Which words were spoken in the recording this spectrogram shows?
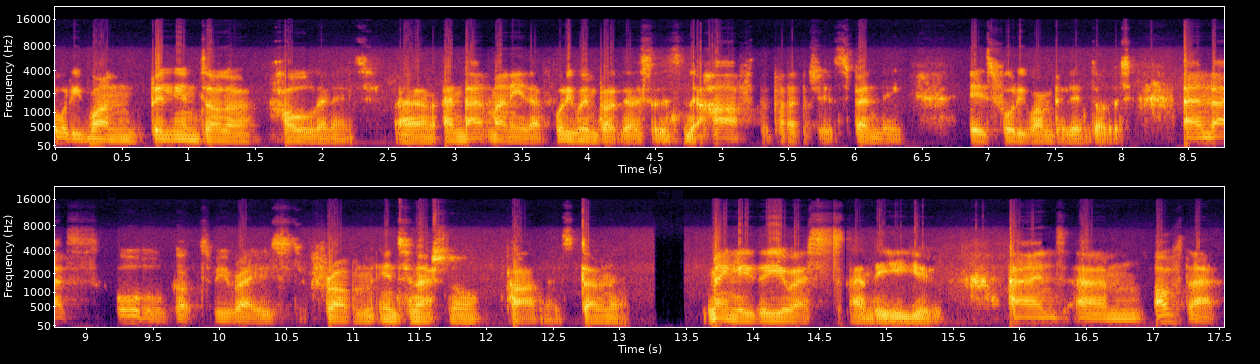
$41 billion hole in it. Uh, and that money, that 41 billion, so half the budget spending is $41 billion. And that's all got to be raised from international partners, donors. Mainly the US and the EU. And um, of that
